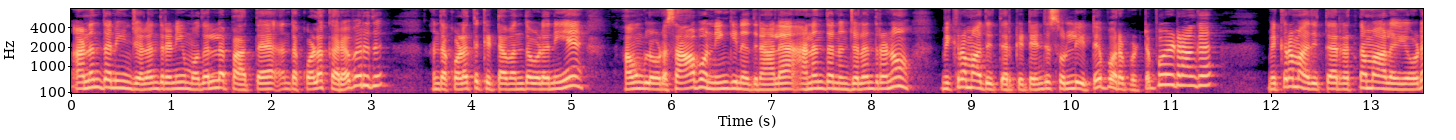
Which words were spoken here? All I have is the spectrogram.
அனந்தனையும் ஜலந்திரனையும் முதல்ல பார்த்த அந்த குளக்கரை வருது. அந்த குளத்துக்கிட்ட வந்த உடனேயே அவங்களோட சாபம் நீங்கினதுனால அனந்தனும் ஜலந்திரனும் விக்ரமாதித்தர்கிட்டேருந்து சொல்லிட்டு புறப்பட்டு போயிடுறாங்க. விக்ரமாதித்தர் ரத்னமாலையோட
